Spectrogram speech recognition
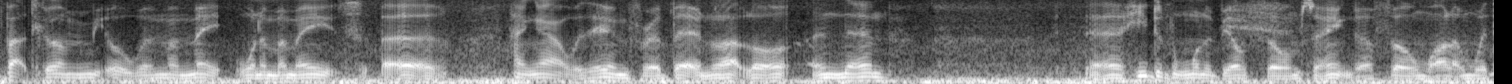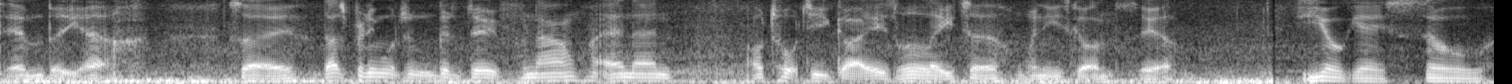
About to go and meet up with my mate, one of my mates. Uh, hang out with him for a bit and that lot, and then uh, he didn't want to be on film, so I ain't gonna film while I'm with him. But yeah, so that's pretty much what I'm gonna do for now, and then I'll talk to you guys later when he's gone. So yeah. Yo guys, so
